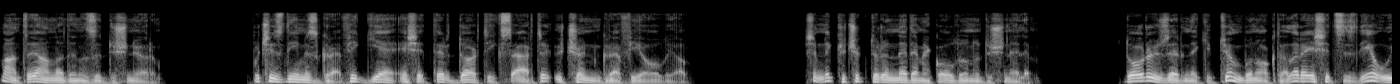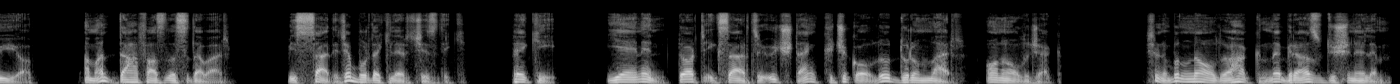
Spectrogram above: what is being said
mantığı anladığınızı düşünüyorum. Bu çizdiğimiz grafik y eşittir 4x artı 3'ün grafiği oluyor. Şimdi küçüktürün ne demek olduğunu düşünelim. Doğru üzerindeki tüm bu noktalar eşitsizliğe uyuyor. Ama daha fazlası da var. Biz sadece buradakileri çizdik. Peki, y'nin 4x artı 3'ten küçük olduğu durumlar, o ne olacak? Şimdi bunun ne olduğu hakkında biraz düşünelim.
